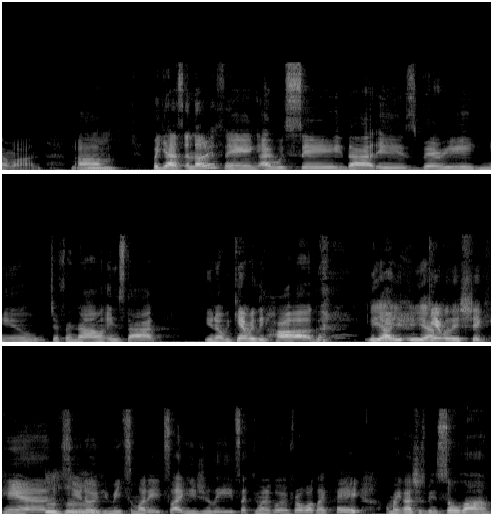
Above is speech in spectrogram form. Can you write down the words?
come on. Mm. But yes, another thing I would say that is very new, different now, is that you know we can't really hug. yeah, yeah. can't really shake hands. You know, Mhm. if you meet somebody, it's like usually it's like you want to go in for a walk, like, hey, oh my gosh, it's been so long,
